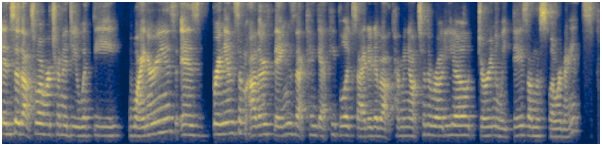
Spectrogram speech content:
And so that's what we're trying to do with the wineries is bring in some other things that can get people excited about coming out to the rodeo during the weekdays on the slower nights.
